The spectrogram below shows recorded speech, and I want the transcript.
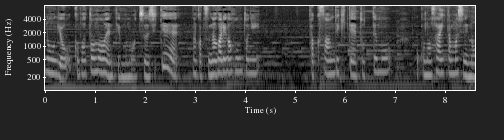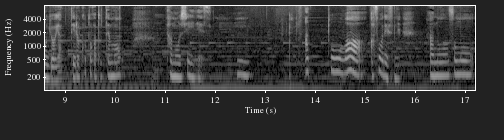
農業小鳩農園っていうものを通じてなんかつながりが本当にたくさんできてとってもここのさいたま市で農業をやっていることがとても楽しいです。うん、あとはあそうですね。あのその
